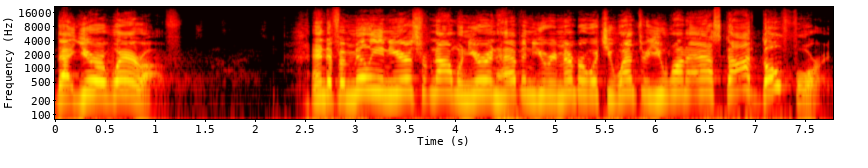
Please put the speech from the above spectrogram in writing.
that you're aware of. And if a million years from now, when you're in heaven, you remember what you went through, you want to ask God, go for it.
